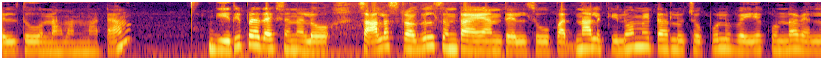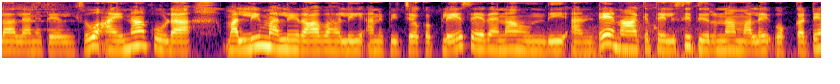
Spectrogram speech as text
వెళ్తూ ఉన్నాం అనమాట గిరి ప్రదక్షిణలో చాలా స్ట్రగుల్స్ ఉంటాయని తెలుసు. పద్నాలుగు కిలోమీటర్లు చెప్పులు వేయకుండా వెళ్ళాలని తెలుసు. అయినా కూడా మళ్ళీ మళ్ళీ రావాలి అనిపించే ఒక ప్లేస్ ఏదైనా ఉంది అంటే నాకు తెలిసి తిరునామలై ఒక్కటే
